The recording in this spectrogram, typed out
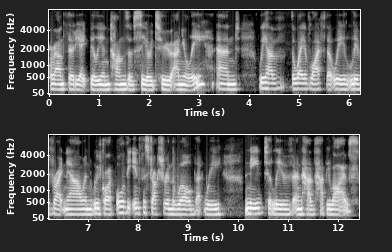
around 38 billion tons of CO2 annually. And we have the way of life that we live right now, and we've got all of the infrastructure in the world that we need to live and have happy lives.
